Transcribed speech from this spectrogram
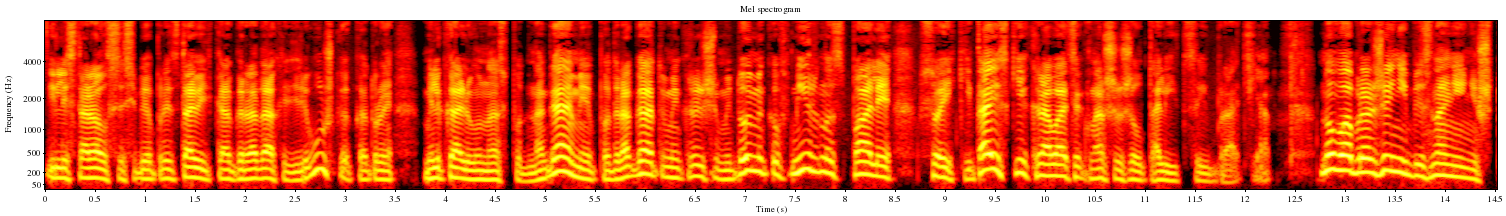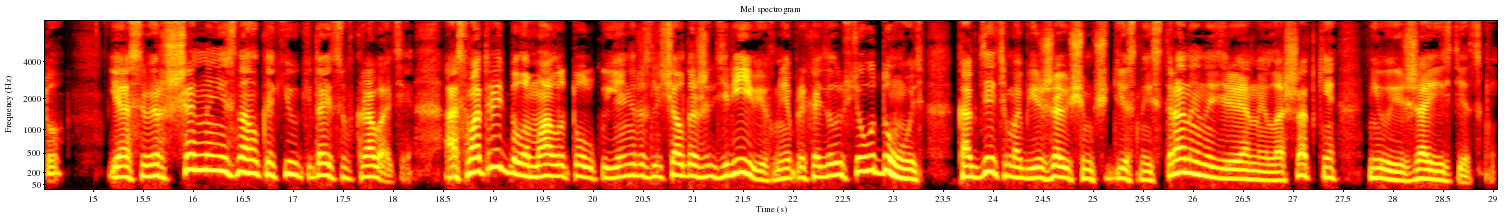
или старался себе представить, как в городах и деревушках, которые мелькали у нас под ногами, под рогатыми крышами домиков, мирно спали в своих китайских кроватях наши желтолицы и братья. Но воображение без знания ничто — я совершенно не знал, какие у китайцев кровати. А смотреть было мало толку, я не различал даже деревьев. Мне приходилось все выдумывать, как детям, объезжающим чудесные страны на деревянной лошадке, не выезжая из детской.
